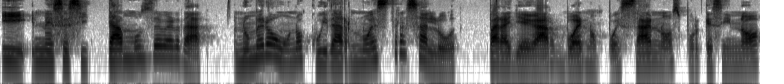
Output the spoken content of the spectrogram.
Y necesitamos de verdad, número uno, cuidar nuestra salud para llegar, bueno, pues sanos, porque si no,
